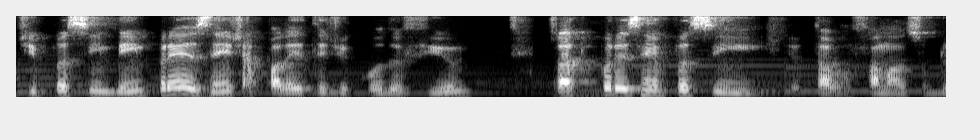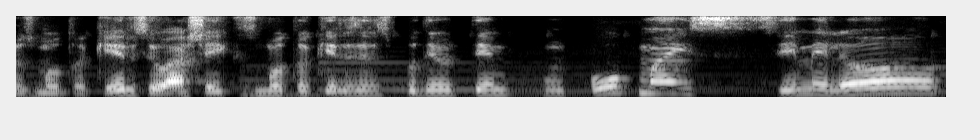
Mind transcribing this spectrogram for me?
tipo assim, bem presente a paleta de cor do filme. Só que, por exemplo, assim, eu tava falando sobre os motoqueiros, eu achei que os motoqueiros eles poderiam ter um pouco mais, ser melhor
